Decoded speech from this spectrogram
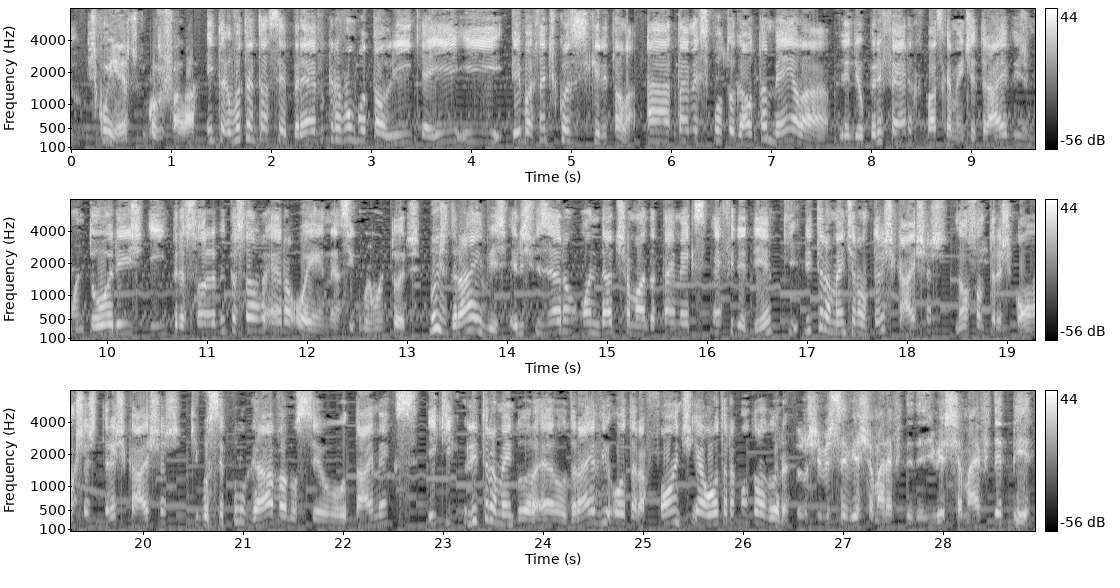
assim, Desconheço, nunca ouvi falar. Então, eu vou tentar ser breve, porque nós vamos botar o link aí e tem bastante coisa escrita ele tá lá. A Timex Portugal também, ela vendeu periféricos, basicamente drives, monitores e impressora. A impressora era OEM, né? Assim como os monitores. Nos drives, eles fizeram uma unidade chamada Timex FDD, que literalmente eram três caixas, não são três conchas, três caixas, que você plugava no seu Timex e que literalmente era o drive, outra era a fonte e a outra era a controladora. Eu não sei se você devia chamar FDD, devia se chamar FDP.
